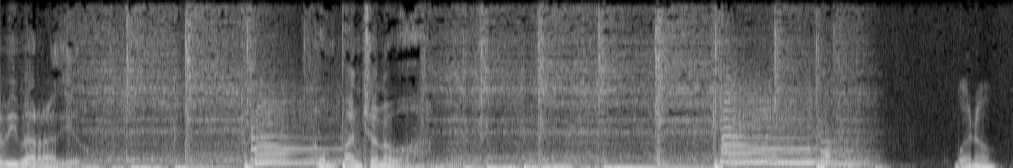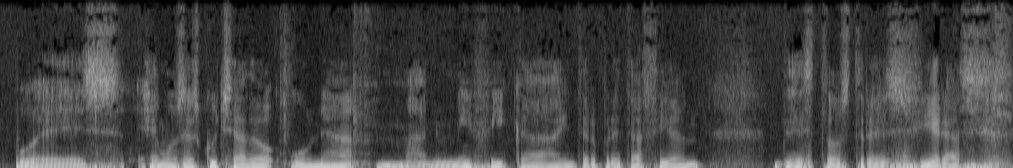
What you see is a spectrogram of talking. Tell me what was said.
Viva Radio. Con Pancho Novoa. Bueno, pues hemos escuchado una magnífica interpretación de estos tres fieras.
